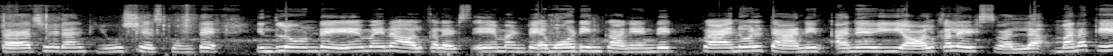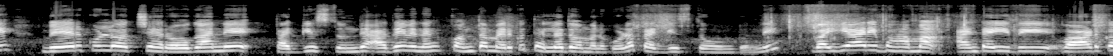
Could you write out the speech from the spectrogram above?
తయారు చేయడానికి యూజ్ చేసుకుంటే ఇందులో ఉండే ఏమైనా ఆల్కలైడ్స్ ఏమంటే ఎమోడిన్ కానివ్వండి క్వానోల్ టానిన్ అనే ఈ ఆల్కలైడ్స్ వల్ల మనకి వేరుకుళ్ళు వచ్చే రోగాన్ని తగ్గిస్తుంది. అదేవిధంగా కొంత మేరకు తెల్లదోమను కూడా తగ్గిస్తూ ఉంటుంది. వయ్యారి భామ అంటే ఇది వాడుక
